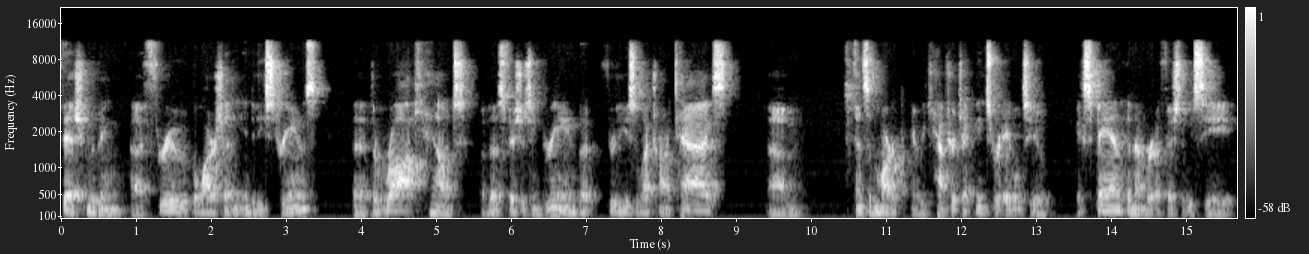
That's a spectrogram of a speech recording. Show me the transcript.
fish moving uh, through the watershed and into these streams. Uh, the raw count of those fish is in green, but through the use of electronic tags um, and some mark and recapture techniques, we're able to expand the number of fish that we see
